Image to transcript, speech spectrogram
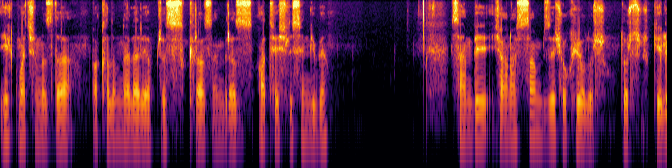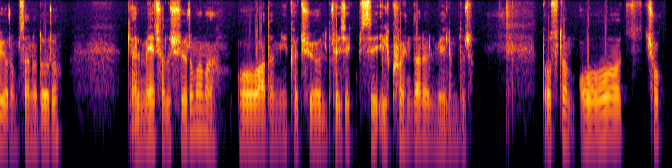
İlk maçımızda bakalım neler yapacağız. Kral sen biraz ateşlisin gibi. Sen bir yanaşsan bize çok iyi olur. Dur geliyorum sana doğru. Gelmeye çalışıyorum ama o adam iyi kaçıyor öldürecek bizi. İlk oyundan ölmeyelim dur. Dostum o çok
